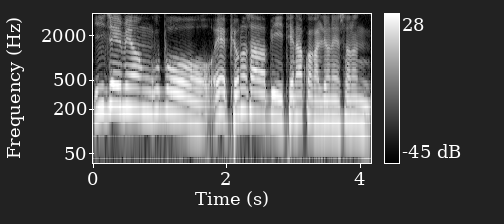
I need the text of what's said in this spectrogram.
이재명 후보의 변호사비 대납과 관련해서는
